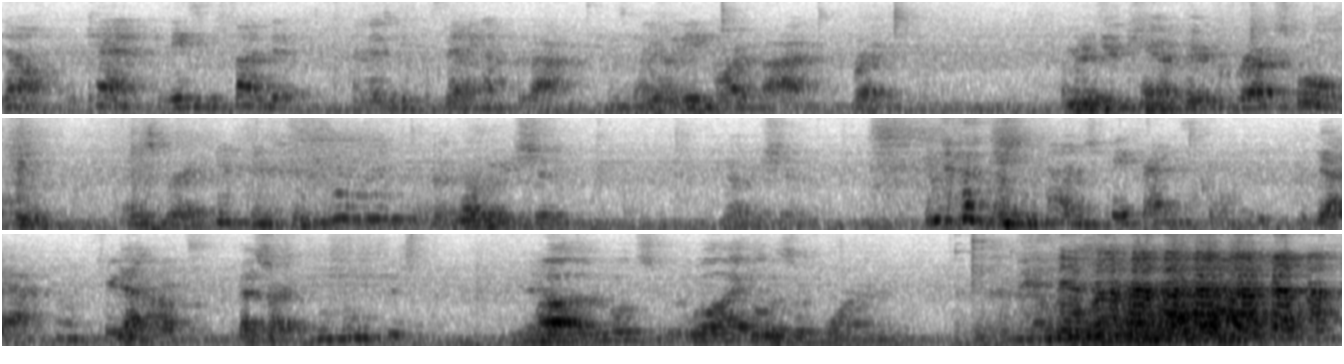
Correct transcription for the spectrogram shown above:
no, we can't, it needs to be funded. And there's people standing up for that, so Yeah. we need more of that. Right. I mean, if you can pay for grad school, that's great. But nobody should, nobody should. No, should pay for any school. Yeah. Free Yeah, that's right. Well, we'll, we'll like Elizabeth Warren.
